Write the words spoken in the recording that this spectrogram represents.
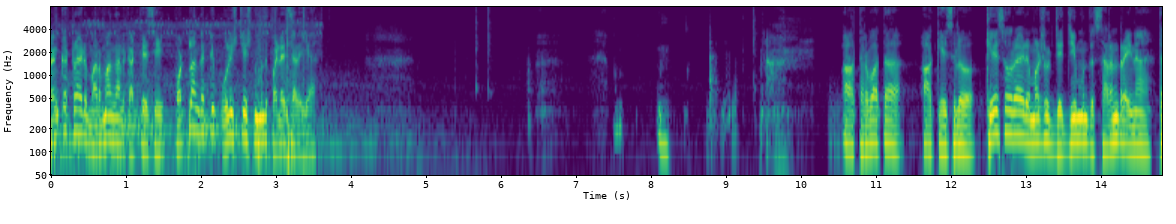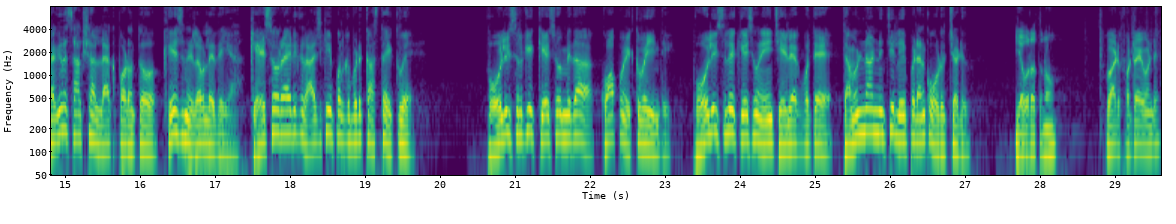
వెంకట్రాయుడు మర్మాంగాన్ని కట్టేసి పొట్లం కట్టి పోలీస్ స్టేషన్ ముందు పడేశారయ్యా. ఆ తర్వాత ఆ కేసులో కేశవరాయుడు మనుషులు జడ్జి ముందు సరెండర్ అయినా తగిన సాక్ష్యాలు లేకపోవడంతో కేసు నిలవలేదయ్యా. కేశవరాయుడికి రాజకీయ పలుకుబడి కాస్త ఎక్కువే. పోలీసులకి కేశవ మీద కోపం ఎక్కువయింది పోలీసులే కేశవని ఏం చేయలేకపోతే తమిళనాడు నుంచి లేపడానికి ఒకడొచ్చాడు. ఎవరతను? వాడి ఫోటో ఇవ్వండి.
